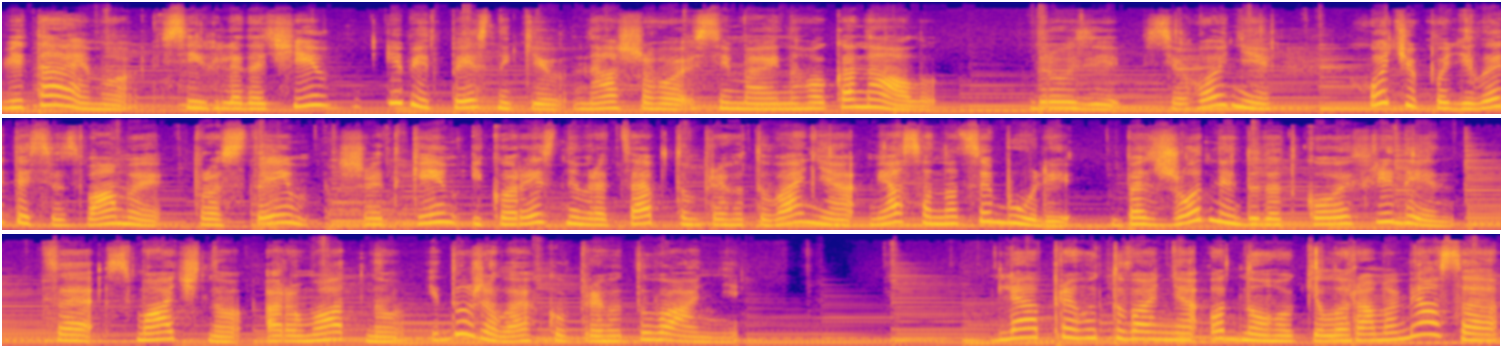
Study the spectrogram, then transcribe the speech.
Вітаємо всіх глядачів і підписників нашого сімейного каналу. Друзі, сьогодні хочу поділитися з вами простим, швидким і корисним рецептом приготування м'яса на цибулі без жодних додаткових рідин. Це смачно, ароматно і дуже легко в приготуванні. Для приготування 1 кг м'яса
